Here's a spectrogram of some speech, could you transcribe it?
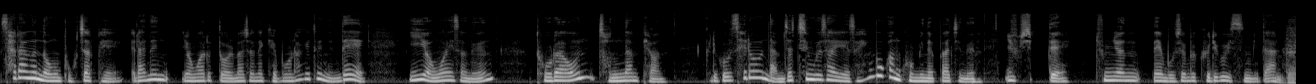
사랑은 너무 복잡해라는 영화로 또 얼마 전에 개봉을 하기도 했는데 이 영화에서는 돌아온 전 남편 그리고 새로운 남자친구 사이에서 행복한 고민에 빠지는 60대 중년의 모습을 그리고 있습니다. 네.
